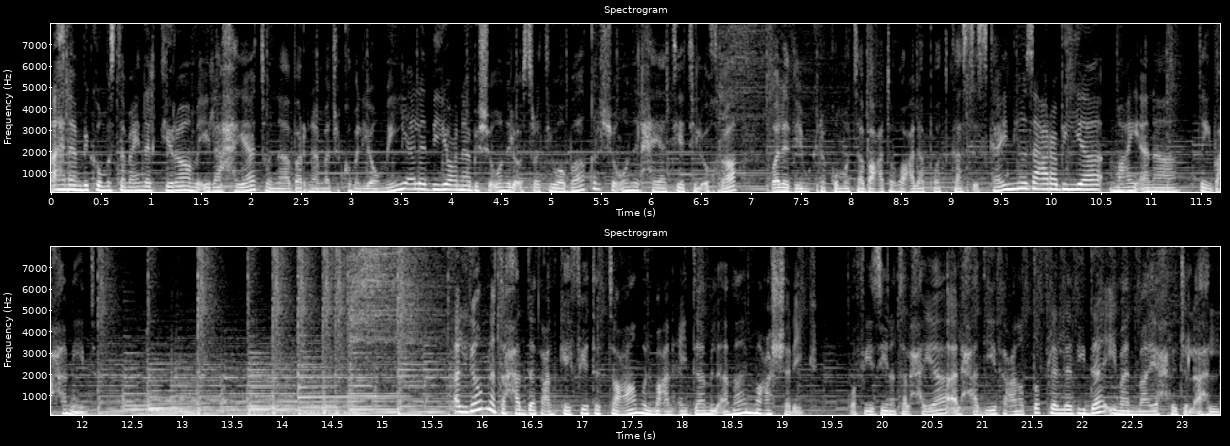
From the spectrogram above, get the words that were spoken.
أهلا بكم مستمعينا الكرام إلى حياتنا برنامجكم اليومي الذي يعنى بشؤون الأسرة وباقي الشؤون الحياتية الأخرى والذي يمكنكم متابعته على بودكاست سكاي نيوز عربية. معي أنا طيبة حميد. اليوم نتحدث عن كيفية التعامل مع انعدام الأمان مع الشريك وفي زينة الحياة الحديث عن الطفل الذي دائما ما يحرج الأهل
